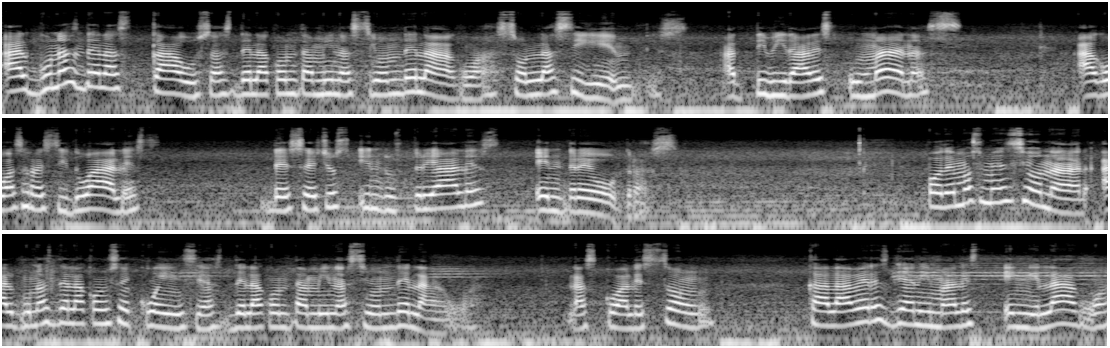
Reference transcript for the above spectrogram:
Algunas de las causas de la contaminación del agua son las siguientes. Actividades humanas, aguas residuales, desechos industriales, entre otras. Podemos mencionar algunas de las consecuencias de la contaminación del agua, las cuales son cadáveres de animales en el agua,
